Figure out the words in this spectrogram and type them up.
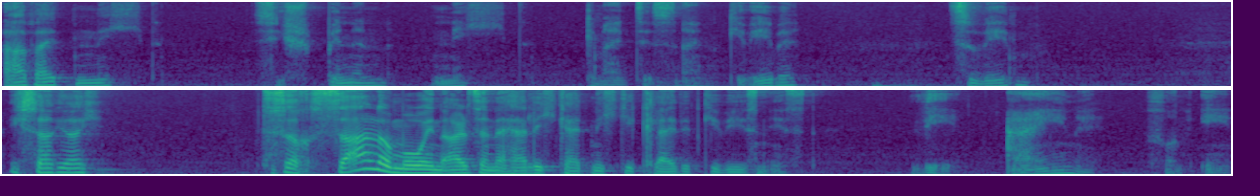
arbeiten nicht, sie spinnen nicht. Gemeint ist ein Gewebe zu weben. Ich sage euch, dass auch Salomo in all seiner Herrlichkeit nicht gekleidet gewesen ist, wie eine von ihnen.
